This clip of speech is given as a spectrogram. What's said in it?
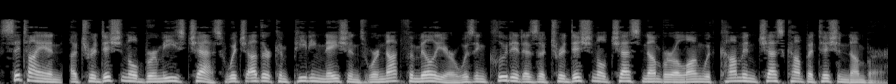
Sittuyin, a traditional Burmese chess which other competing nations were not familiar was included as a traditional chess number along with common chess competition number.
